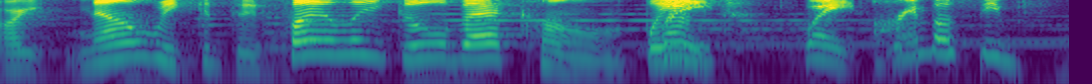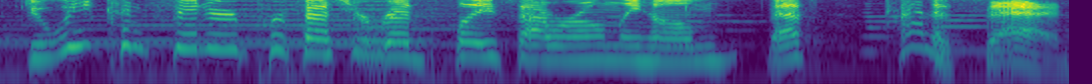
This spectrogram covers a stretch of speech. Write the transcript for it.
All right, now we get to finally go back home. Wait. wait, wait, Rainbow Steve, do we consider Professor Red's place our only home? That's kind of sad.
